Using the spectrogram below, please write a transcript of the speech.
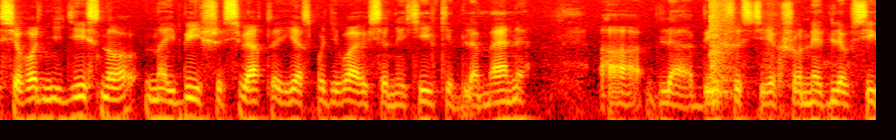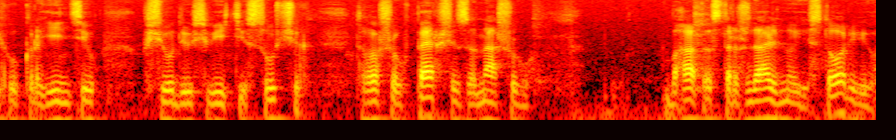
Сьогодні дійсно найбільше свято, я сподіваюся, не тільки для мене, а для більшості, якщо не для всіх українців всюди в світі сучих, того що вперше за нашу багатостраждальну історію,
